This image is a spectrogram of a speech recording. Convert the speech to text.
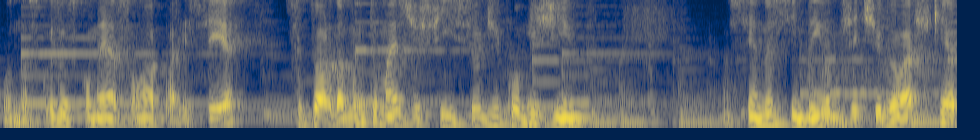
quando as coisas começam a aparecer, se torna muito mais difícil de corrigir. Sendo assim, bem objetivo, eu acho que é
